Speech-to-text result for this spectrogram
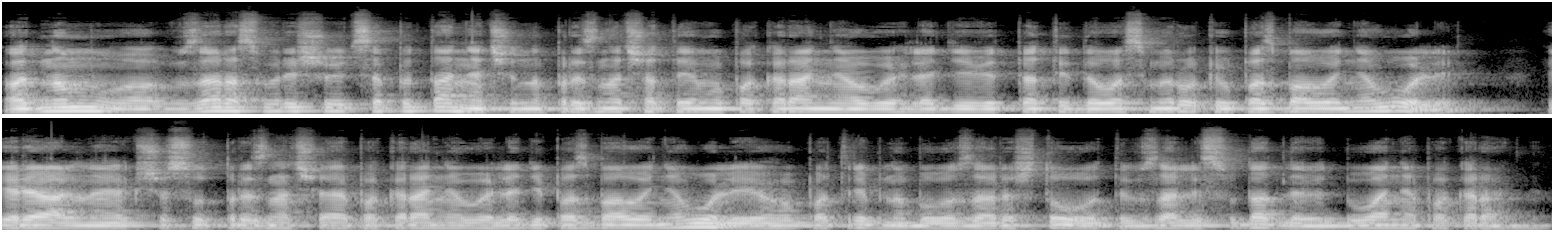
Одному зараз вирішується питання, чи не призначати йому покарання у вигляді від 5 до 8 років позбавлення волі. І реально, якщо суд призначає покарання у вигляді позбавлення волі, його потрібно було заарештовувати в залі суда для відбування покарання.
